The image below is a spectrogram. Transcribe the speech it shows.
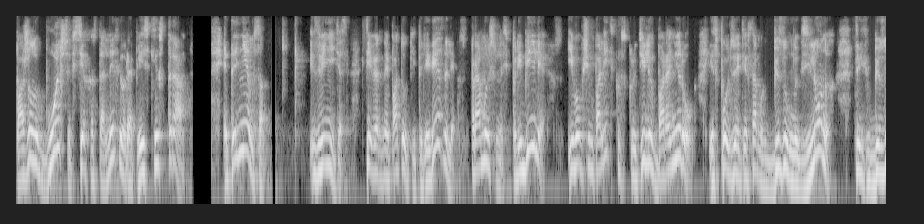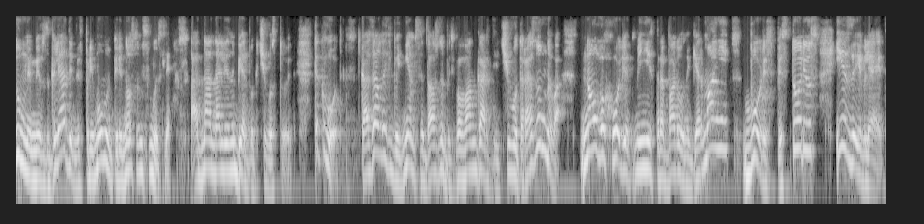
пожалуй, больше всех остальных европейских стран. Это немцам извините, северные потоки перерезали, промышленность прибили, и, в общем, политиков скрутили в бараний рог, используя этих самых безумных зеленых с их безумными взглядами в прямом и переносном смысле. Одна Налина Бербак чего стоит. Так вот, казалось бы, немцы должны быть в авангарде чего-то разумного, но выходит министр обороны Германии Борис Писториус и заявляет,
